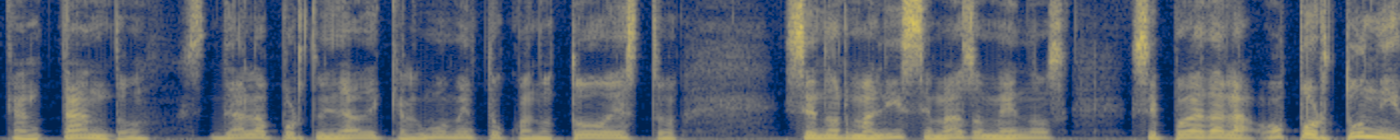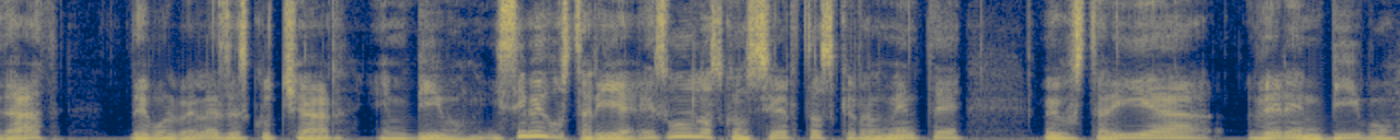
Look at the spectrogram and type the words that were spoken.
cantando, da la oportunidad de que algún momento cuando todo esto se normalice más o menos, se pueda dar la oportunidad de volverlas a escuchar en vivo. Y sí me gustaría, es uno de los conciertos que realmente me gustaría ver en vivo.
